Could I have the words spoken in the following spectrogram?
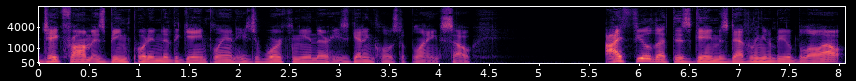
Jake Fromm is being put into the game plan. He's working in there. He's getting close to playing. So I feel that this game is definitely going to be a blowout.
